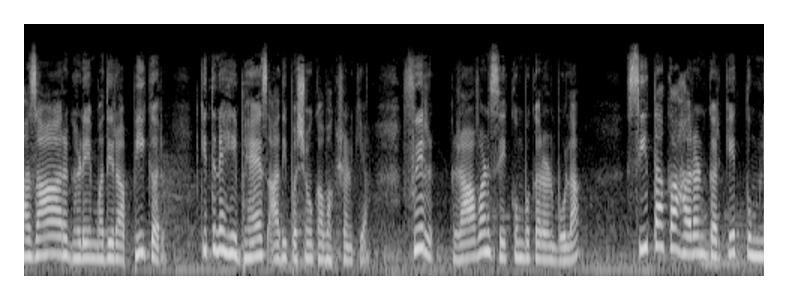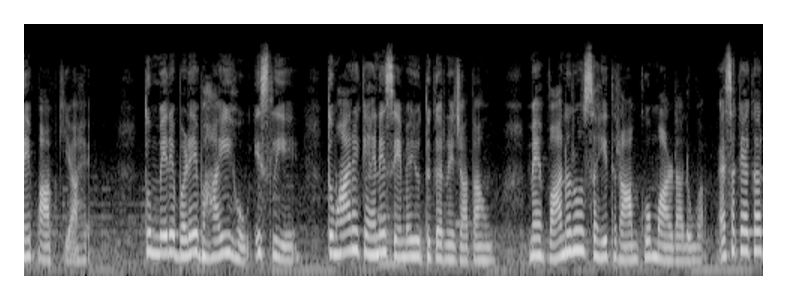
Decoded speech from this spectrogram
हज़ार घड़े मदिरा पीकर कितने ही भैंस आदि पशुओं का भक्षण किया। फिर रावण से कुंभकर्ण बोला, सीता का हरण करके तुमने पाप किया है। तुम मेरे बड़े भाई हो, इसलिए तुम्हारे कहने से मैं युद्ध करने जाता हूँ। मैं वानरों सहित राम को मार डालूँगा। ऐसा कहकर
